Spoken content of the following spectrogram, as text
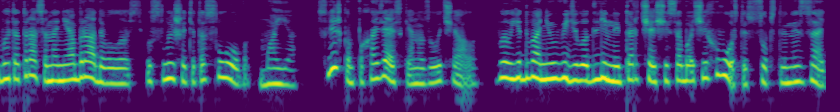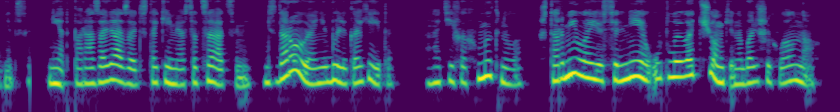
В этот раз она не обрадовалась услышать это слово «моя». Слишком по-хозяйски оно звучало. Вэл едва не увидела длинный торчащий собачий хвост из собственной задницы. Нет, пора завязывать с такими ассоциациями. Нездоровые они были какие-то. Она тихо хмыкнула. Штормила ее сильнее утлой лодчонки на больших волнах.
